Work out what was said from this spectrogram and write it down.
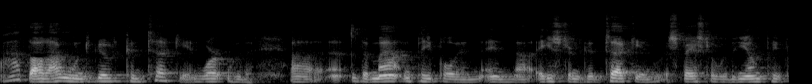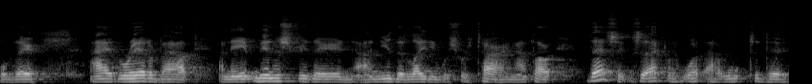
I thought I wanted to go to Kentucky and work with uh, the mountain people in, in uh, eastern Kentucky, and especially with the young people there. I had read about a ministry there, and I knew the lady was retiring. I thought, that's exactly what I want to do.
